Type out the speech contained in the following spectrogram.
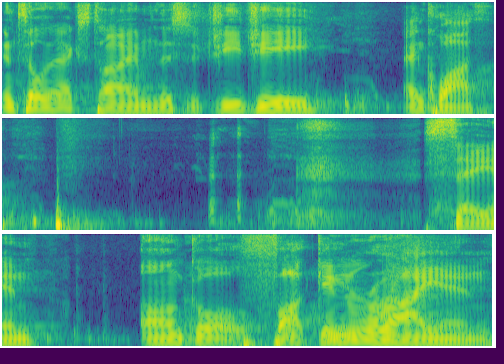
Until the next time, this is GG And Quoth. saying, Uncle fucking Ryan.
